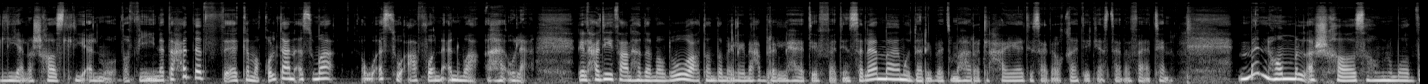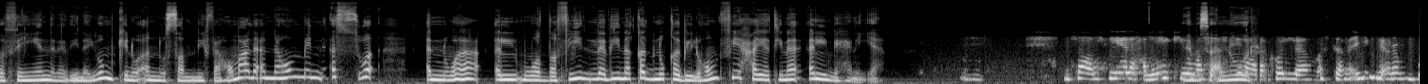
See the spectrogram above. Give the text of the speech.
للأشخاص للموظفين. نتحدث كما قلت عن أسوأ أو أسوأ عفوا أنواع هؤلاء. للحديث عن هذا الموضوع تنضم إلينا عبر الهاتف فاتن سلامة مدربة مهارة الحياة. سعد أوقاتك أستاذة فاتن. من هم الأشخاص؟ هم الموظفين الذين يمكن أن نصنفهم على أنهم من أسوأ أنواع الموظفين الذين قد نقابلهم في حياتنا المهنية؟ مساء الخير عليك ومساء النور. على كل المستمعين يا رب.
